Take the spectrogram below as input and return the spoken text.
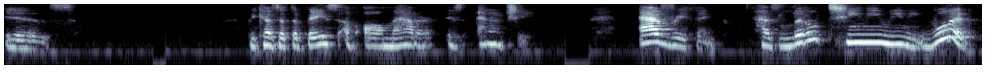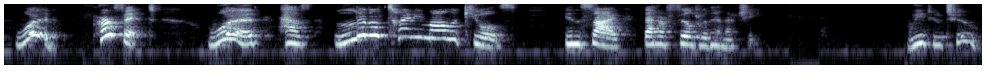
is. Because at the base of all matter is energy. Everything has little teeny weeny wood, wood, perfect. Wood has little tiny molecules inside that are filled with energy. We do too.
